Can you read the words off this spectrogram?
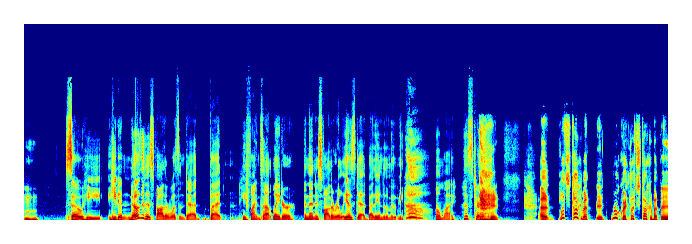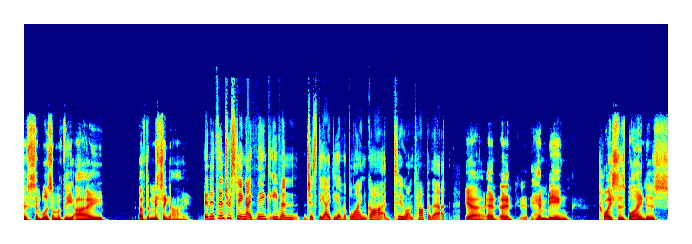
Mhm. so he he didn't know that his father wasn't dead but he finds out later and then his father really is dead by the end of the movie oh my that's terrible uh, let's talk about uh, real quick. Let's talk about the symbolism of the eye, of the missing eye. and it's interesting i think even just the idea of a blind god too on top of that Yeah, and uh, him being twice as blind as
